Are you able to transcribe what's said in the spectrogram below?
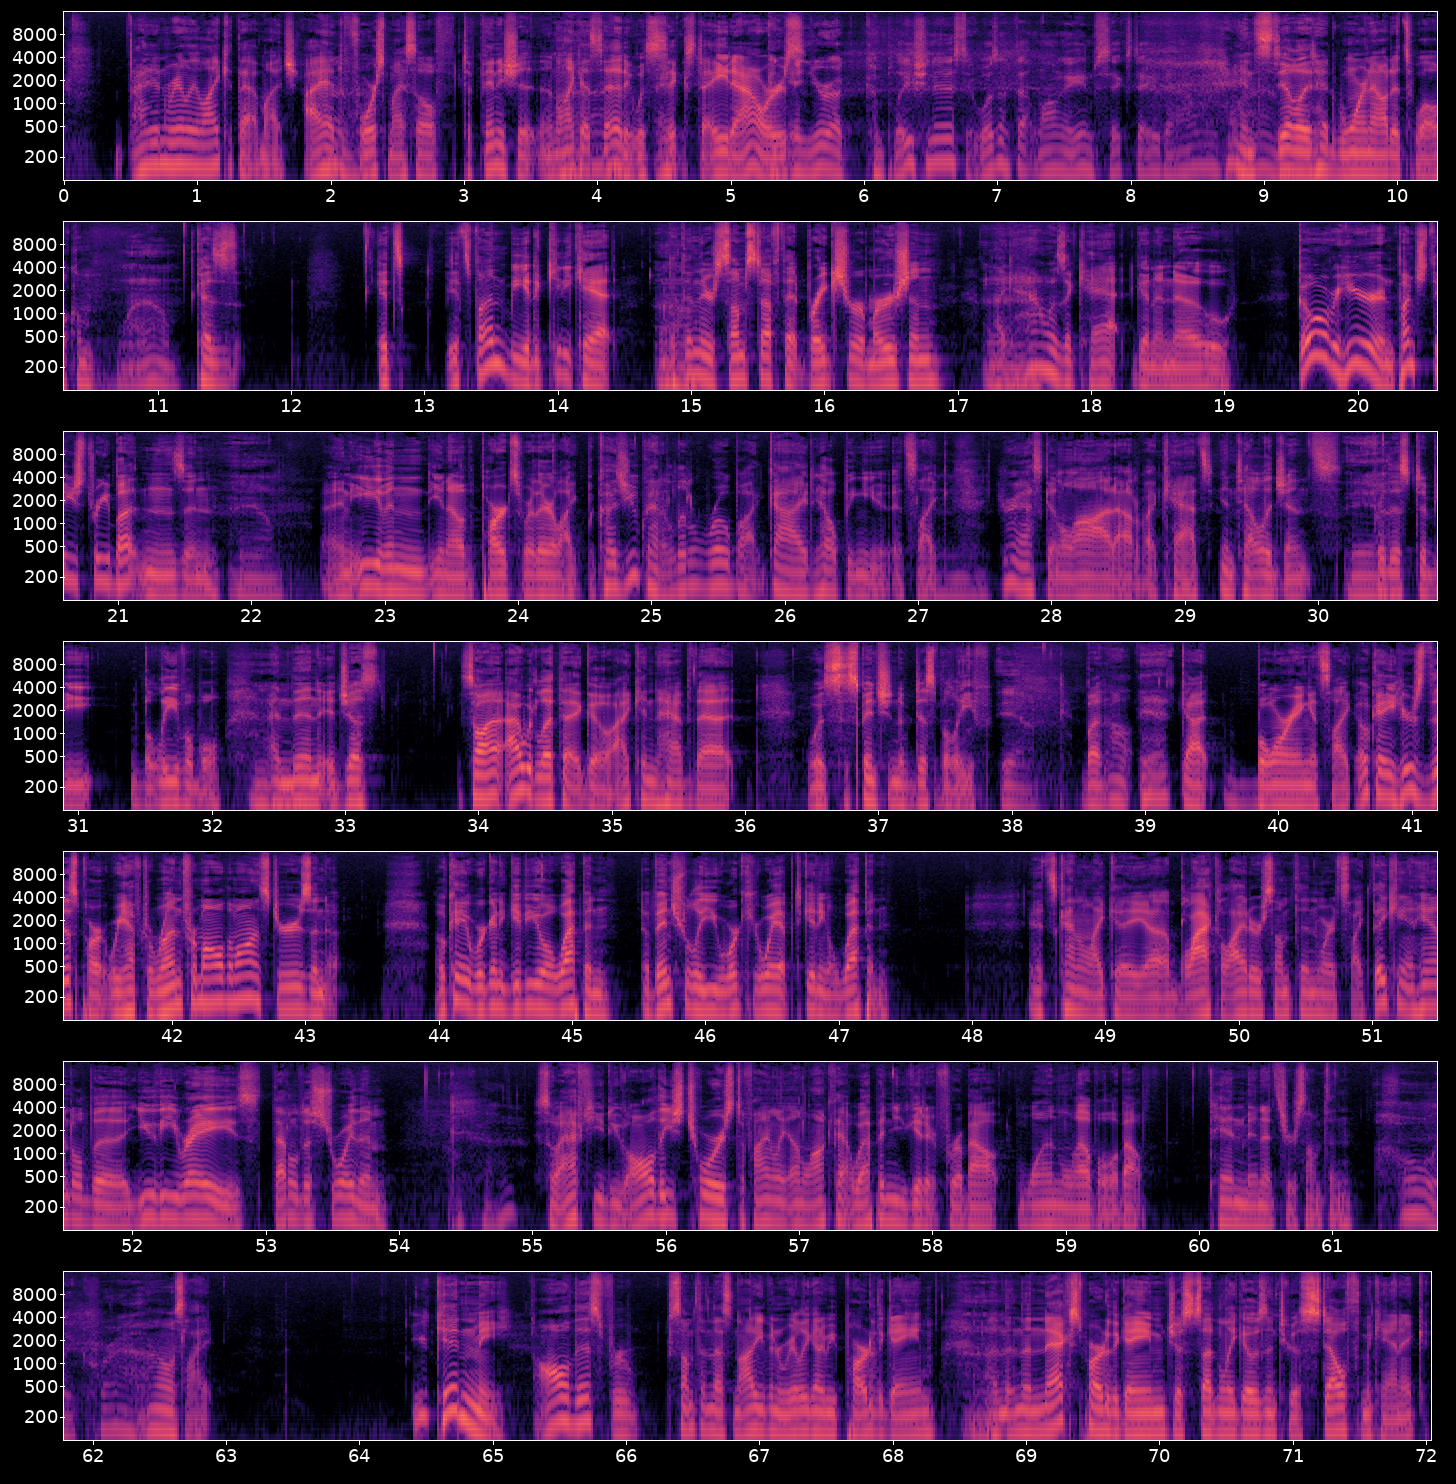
I didn't really like it that much. I had to force myself to finish it, and like I said, it was Wow. And- six to eight hours, and you're a completionist. It wasn't that long a game, six to eight hours. and still it had worn out its welcome wow. because it's it's fun being a kitty cat, but Uh-huh. then there's some stuff that breaks your immersion. Like, Mm-hmm. how is a cat gonna know? Go over here and punch these three buttons, and Yeah. and even you know the parts where they're like, because you've got a little robot guide helping you. It's like you're asking a lot out of a cat's intelligence Mm-hmm. Yeah. Mm-hmm. for this to be believable, and then it just. So I, I would let that go. I can have that was suspension of disbelief Yeah. But uh, it got boring. It's like, okay, here's this part. We have to run from all the monsters, and okay, we're going to give you a weapon. Eventually, you work your way up to getting a weapon. It's kind of like a uh, black light or something where it's like they can't handle the UV rays. That'll destroy them. Okay. So after you do all these chores to finally unlock that weapon, you get it for about one level, about 10 minutes or something. Holy crap. I was like, "You kidding me? All this for something that's not even really going to be part of the game?" And then the next part of the game just suddenly goes into a stealth mechanic,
